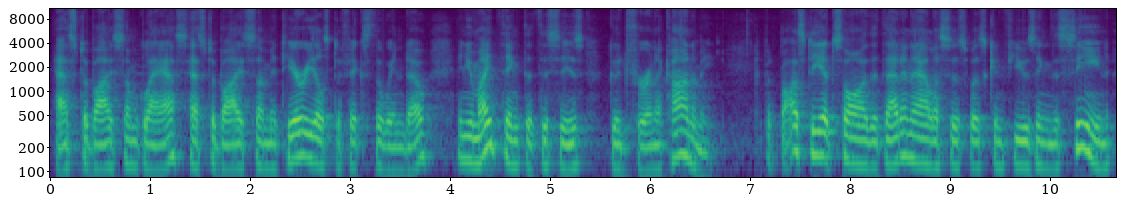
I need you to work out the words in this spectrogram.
has to buy some glass, has to buy some materials to fix the window, and you might think that this is good for an economy. But Bastiat saw that that analysis was confusing the seen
